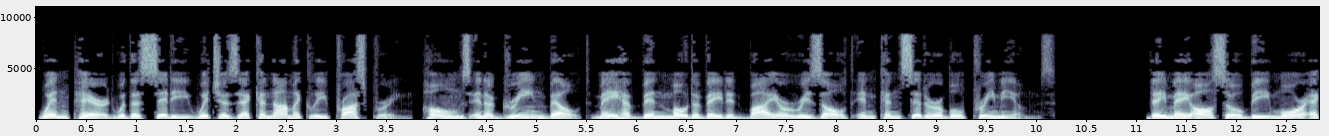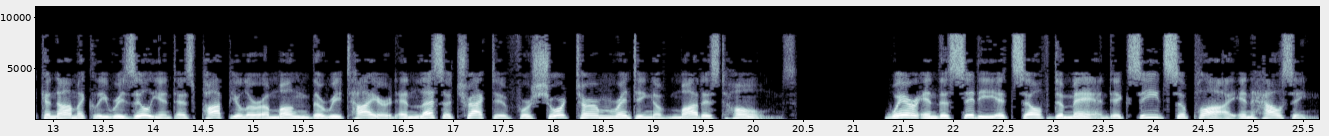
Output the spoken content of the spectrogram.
When paired with a city which is economically prospering, homes in a green belt may have been motivated by or result in considerable premiums. They may also be more economically resilient as popular among the retired and less attractive for short-term renting of modest homes. Where in the city itself demand exceeds supply in housing,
